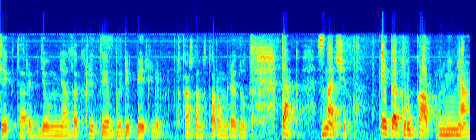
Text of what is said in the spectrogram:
секторы, где у меня закрытые были петли в каждом втором ряду. Так, значит, этот рукав у меня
